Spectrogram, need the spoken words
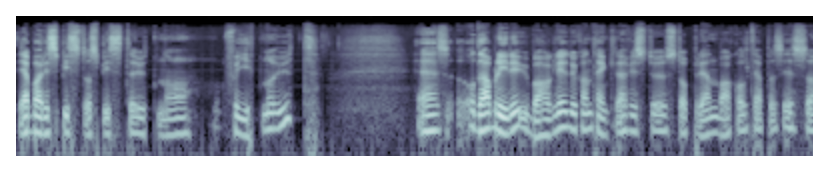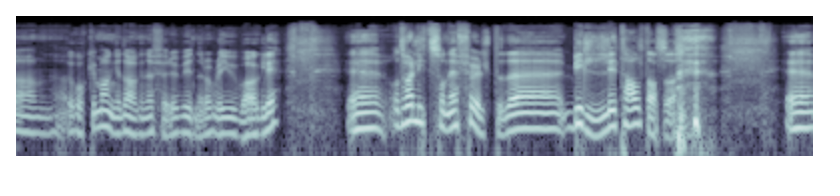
Jeg bare spiste og spiste uten å få gitt noe ut. Eh, og da blir det ubehagelig. Du kan tenke deg hvis du stopper igjen bak, holdt jeg på å si, så det går ikke mange dagene før det begynner å bli ubehagelig. Eh, og det var litt sånn jeg følte det, billig talt, altså. eh,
